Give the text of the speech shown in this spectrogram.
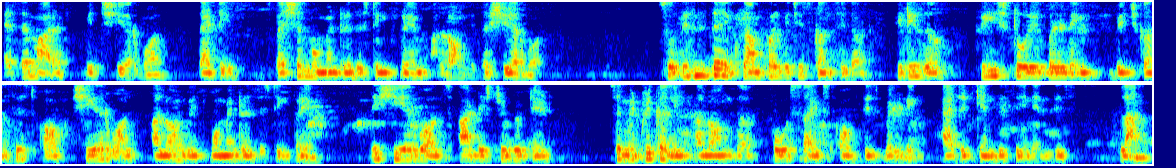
SMRF with shear wall that is special moment resisting frame along with the shear wall. So this is the example which is considered. It is a three-story building which consists of shear wall along with moment resisting frame. These shear walls are distributed symmetrically along the four sides of this building as it can be seen in this plan.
